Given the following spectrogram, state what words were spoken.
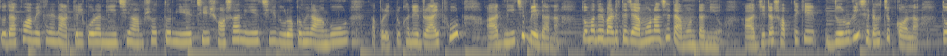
তো দেখো আমি এখানে নারকেল কোড়া নিয়েছি আমসত্ত্ব নিয়েছি শশা নিয়েছি, দু রকমের আঙুর তারপর একটুখানি ড্রাই ফ্রুট আর নিয়েছি বেদানা। তোমাদের বাড়িতে যেমন আছে তেমনটা নিও। আর যেটা সবথেকে জরুরি সেটা হচ্ছে কলা। তো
